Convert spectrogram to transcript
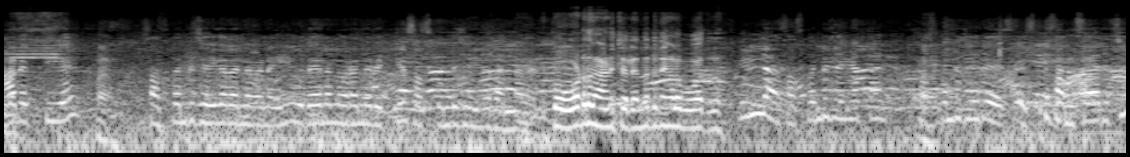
ആ വ്യക്തിയെ സസ്പെൻഡ് ചെയ്യുക തന്നെ വേണം. ഈ ഉദയൻ എന്ന് പറയുന്ന വ്യക്തിയെ സസ്പെൻഡ് ചെയ്യുക തന്നെ വേണം. ഇപ്പൊ ഓർഡർ കാണിച്ചാൽ എന്നിട്ട് നിങ്ങൾ പോകാത്തത്? ഇല്ല സസ്പെൻഡ് ചെയ്യട്ടെ. സസ്പെൻഡ് ചെയ്ത് എസ് പി സംസാരിച്ച്.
